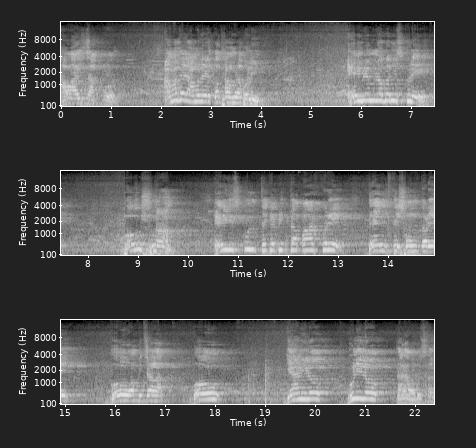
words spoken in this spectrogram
হাওয়াই চাপ্পল। আমাদের আমলের কথা আমরা বলি, এই মেমনগর স্কুলে বহু সুনাম। এই স্কুল থেকে বিদ্যা পাঠ করে দেশ দেশান্তরে বহু অফিসার বহু জ্ঞানী লোক, গুণী লোক, তারা অবস্থান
